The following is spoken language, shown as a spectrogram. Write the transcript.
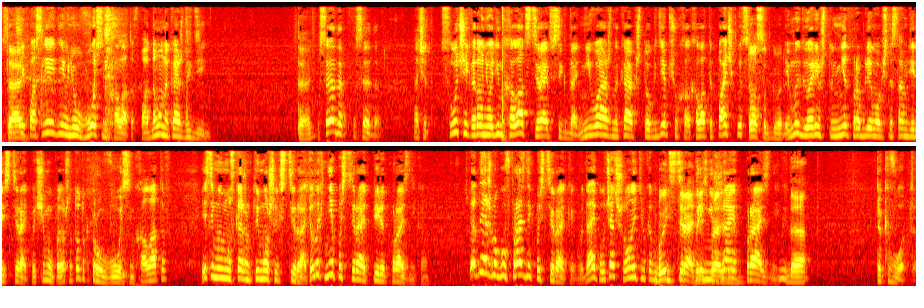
Случай так. последний, у него восемь халатов, по одному на каждый день. Так. Седер, седер. Значит, случай, когда у него один халат стирает всегда. Неважно как, что, где, почему халаты пачкаются. Тос вот говорит. И мы говорим, что нет проблем вообще на самом деле стирать. Почему? Потому что тот, у которого 8 халатов, если мы ему скажем, ты можешь их стирать, он их не постирает перед праздником. Скажет, ну я же могу в праздник постирать, как бы, да, и получается, что он этим как бы Будет стирать принижает праздник. Да. Так вот,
